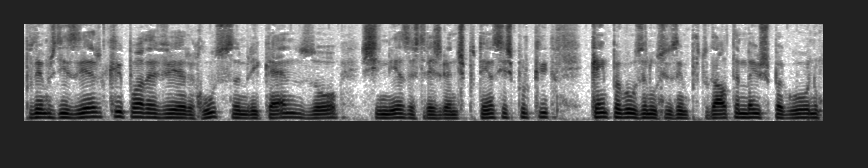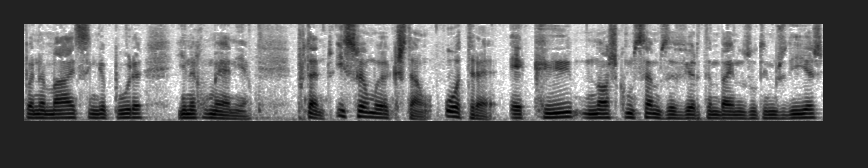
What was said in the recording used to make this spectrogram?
podemos dizer que pode haver russos, americanos ou chineses, as três grandes potências, porque quem pagou os anúncios em Portugal também os pagou no Panamá, em Singapura e na Roménia. Portanto, isso é uma questão. Outra é que nós começamos a ver também nos últimos dias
